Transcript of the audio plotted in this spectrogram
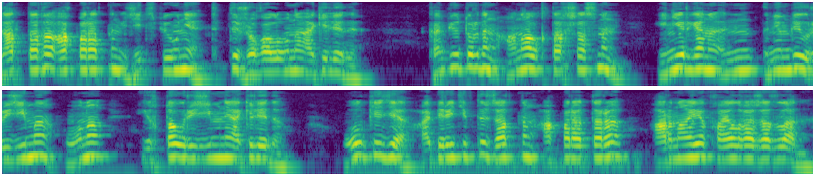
жаттағы ақпараттың жетіспеуіне, тіпті жоғалуына әкеледі. Компьютердің аналық тақшасының энергияны үнемдеу режимі оны ұйықтау режиміне әкеледі. Ол кезде оперативті жадтың ақпараттары арнайы файлға жазылады.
